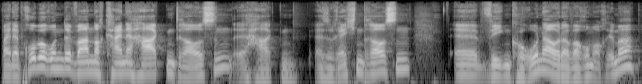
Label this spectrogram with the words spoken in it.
Bei der Proberunde waren noch keine Haken draußen, äh, Haken, also Rechen draußen, äh, wegen Corona oder warum auch immer.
